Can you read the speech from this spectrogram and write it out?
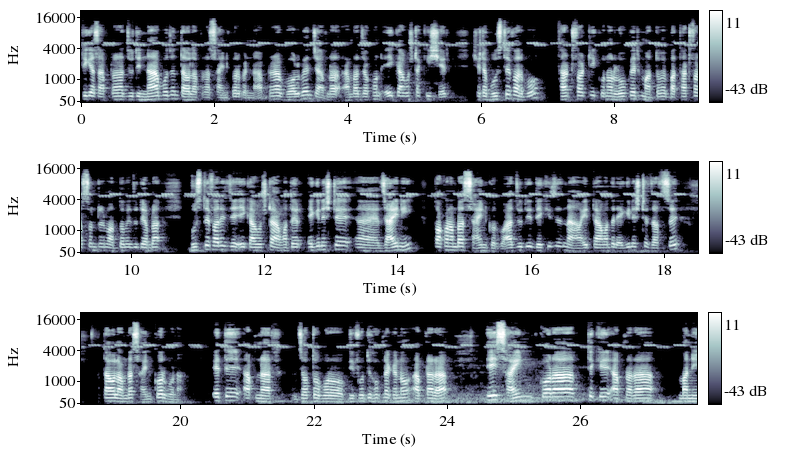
ঠিক আছে, আপনারা যদি না বোঝেন তাহলে আপনারা সাইন করবেন না। আপনারা বলবেন যে আমরা আমরা যখন এই কাগজটা কিসের, সেটা বুঝতে পারব। থার্ড পার্টি কোনো লোকের মাধ্যমে বা থার্ড পার্সনের মাধ্যমে যদি আমরা বুঝতে পারি যে এই কাগজটা আমাদের এগেনস্টে যায়নি, তখন আমরা সাইন করব। আর যদি দেখি যে না, এটা আমাদের এগেনস্টে যাচ্ছে, তাহলে আমরা সাইন করব না। এতে আপনার যত বড় বিপদই হোক না কেন, আপনারা এই সাইন করা থেকে আপনারা মানে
